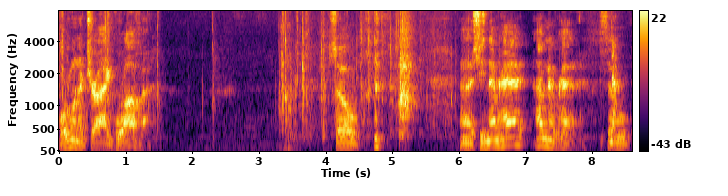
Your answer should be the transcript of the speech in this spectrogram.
We're going to try guava. So, uh, she's never had it, I've never had it. So, No.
